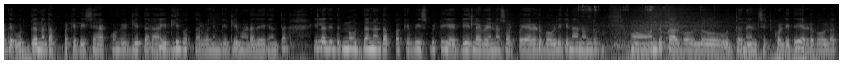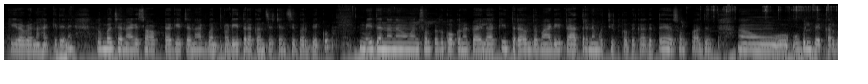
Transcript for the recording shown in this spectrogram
ಅದೇ ಉದ್ದನ್ನು ದಪ್ಪಕ್ಕೆ ಬೀಸಿ ಹಾಕ್ಕೊಂಡು ಇಡ್ಲಿ ಥರ, ಇಡ್ಲಿ ಗೊತ್ತಲ್ವ ನಿಮ್ಗೆ ಇಡ್ಲಿ ಮಾಡೋದು ಹೇಗೆ ಅಂತ? ಇಲ್ಲದಿದ್ರೂ ಉದ್ದನ ದಪ್ಪಕ್ಕೆ ಬೀಸಿಬಿಟ್ಟು ಎಡ್ಡಿ ರವೆನ ಸ್ವಲ್ಪ ಎರಡು ಬೌಲಿಗೆ ನಾನೊಂದು ಒಂದು ಕಾಲು ಬೌಲು ಉದ್ದ ನೆನೆಸಿಟ್ಕೊಂಡಿದ್ದೆ, ಎರಡು ಬೌಲ್ ಅಕ್ಕಿ ರವೆನ ಹಾಕಿದ್ದೇನೆ. ತುಂಬ ಚೆನ್ನಾಗಿ ಸಾಫ್ಟಾಗಿ ಚೆನ್ನಾಗಿ ಬಂತು ನೋಡಿ, ಈ ಥರ ಕನ್ಸಿಸ್ಟೆನ್ಸಿ ಬರಬೇಕು. ಇದನ್ನು ನಾವು ಒಂದು ಸ್ವಲ್ಪ ಕೋಕೋನಟ್ ಆಯಿಲ್ ಹಾಕಿ ಈ ಥರ ಒಂದು ಮಾಡಿ ರಾತ್ರಿನೇ ಮುಚ್ಚಿಟ್ಕೋಬೇಕಾಗುತ್ತೆ. ಸ್ವಲ್ಪ ಅದು ಉಬಲ್ಬೇಕಲ್ವ?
